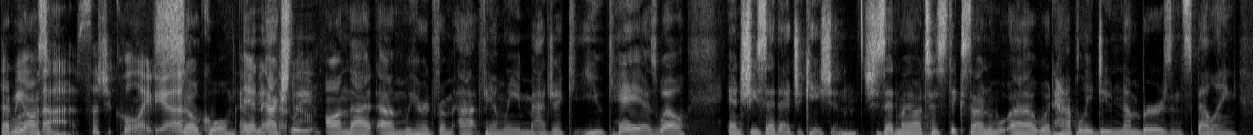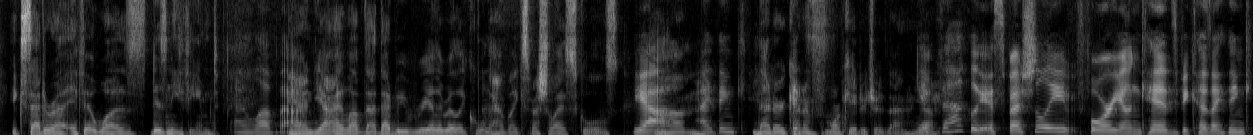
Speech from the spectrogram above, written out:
that'd be awesome. that. Such a cool idea. So cool. I And be so actually, on that, um, we heard from at Family Magic UK as well. And she said education. She said, My autistic son uh, would happily do numbers and spelling, etc., if it was Disney themed. I love that. And yeah, I love that. That'd be really, really cool to have like specialized schools yeah, um, I think that are kind of more catered to that. Yeah. Exactly, especially for young kids, because I think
